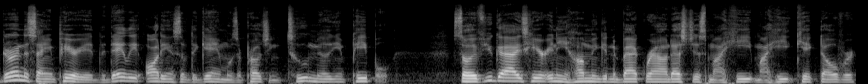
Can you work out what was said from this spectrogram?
During the same period, the daily audience of the game was approaching 2 million people. So if you guys hear any humming in the background, that's just my heat. My heat kicked over.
